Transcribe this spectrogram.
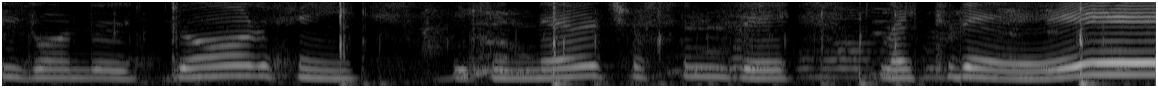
is one of the God things you can never trust in a day like today.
